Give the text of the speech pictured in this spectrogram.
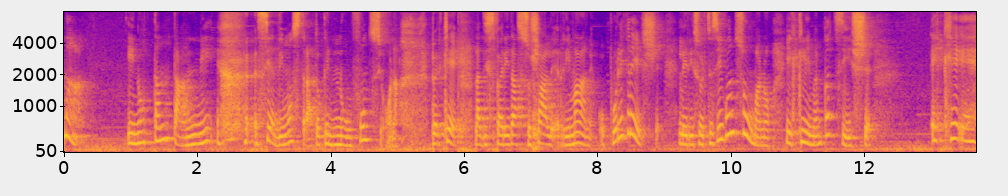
ma in 80 anni si è dimostrato che non funziona perché la disparità sociale rimane oppure cresce, le risorse si consumano, il clima impazzisce e, che,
